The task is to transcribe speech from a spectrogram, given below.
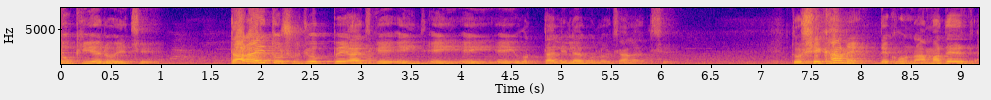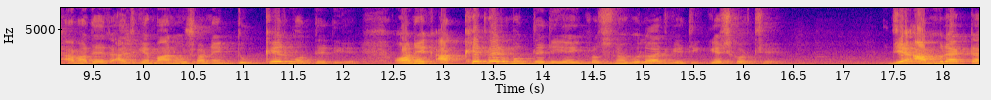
লুকিয়ে রয়েছে, তারাই তো সুযোগ পেয়ে আজকে এই এই এই এই হত্যা লীলাগুলো চালাচ্ছে। তো সেখানে, দেখুন, আমাদের আমাদের আজকে মানুষ অনেক দুঃখের মধ্যে দিয়ে, অনেক আক্ষেপের মধ্যে দিয়ে এই প্রশ্নগুলো আজকে জিজ্ঞেস করছে যে আমরা একটা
